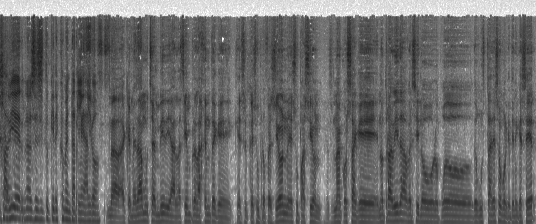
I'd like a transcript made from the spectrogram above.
Javier, no sé si tú quieres comentarle algo. Nada, que me da mucha envidia la, siempre la gente que, que su, que su profesión es su pasión. Es una cosa que en otra vida a ver si lo, lo puedo degustar eso porque tiene que ser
